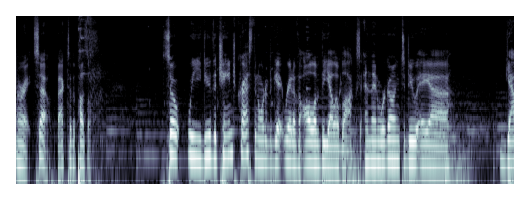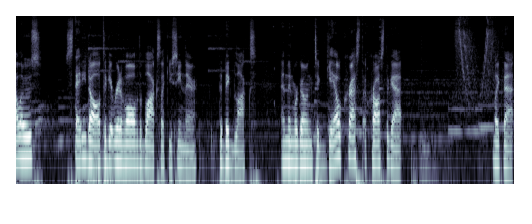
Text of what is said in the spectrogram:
Alright, so back to the puzzle. So we do the change crest in order to get rid of all of the yellow blocks, and then we're going to do a uh, gallows steady doll to get rid of all of the blocks like you've seen there, the big blocks. And then we're going to gale crest across the gap, like that.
